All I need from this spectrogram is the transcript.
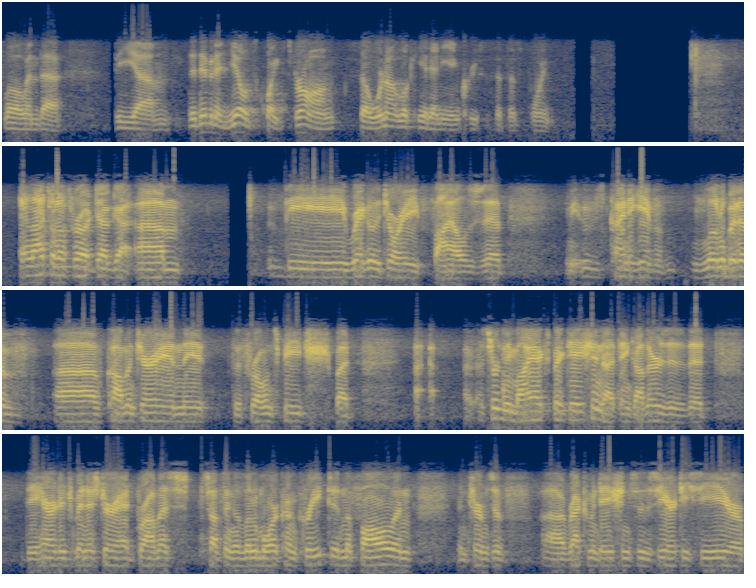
flow, and um, the dividend yield is quite strong. So we're not looking at any increases at this point. And last one I'll throw out, Doug. Um, the regulatory files uh, kind of gave a little bit of uh, commentary in the the throne speech, but uh, certainly my expectation, I think others, is that the heritage minister had promised something a little more concrete in the fall, and in terms of uh, recommendations to the CRTC, or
